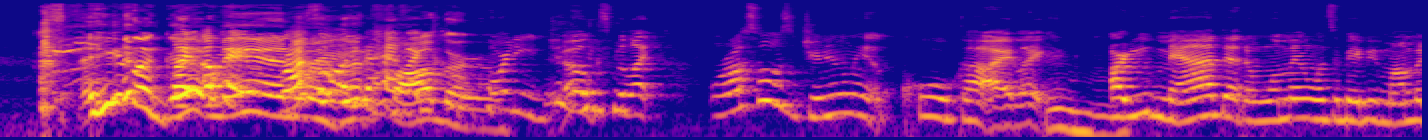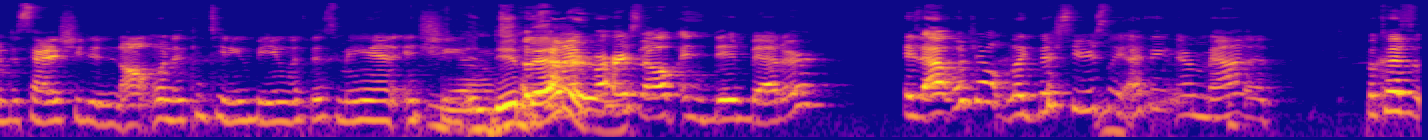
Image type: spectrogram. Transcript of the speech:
he's a good like okay, man Russell and a good has father. like corny jokes, but like Russell is genuinely a cool guy. Like, Mhm. are you mad that a woman was a baby mama decided she did not want to continue being with this man and she Yeah. and did took time better. for herself and did better? Is that what y'all like? They're seriously. I think they're mad at because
